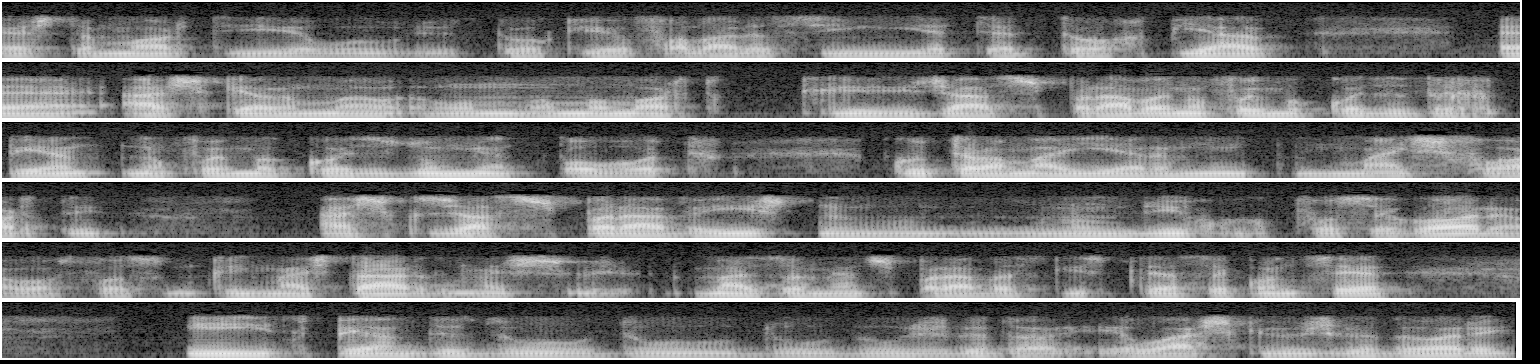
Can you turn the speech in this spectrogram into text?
esta morte, e eu estou aqui a falar assim e até estou arrepiado, uh, acho que era uma, uma morte que já se esperava, não foi uma coisa de repente, não foi uma coisa de um momento para o outro, que o trauma aí era muito mais forte. Acho que já se esperava isto, não, não digo que fosse agora ou fosse um bocadinho mais tarde, mas mais ou menos esperava-se que isso pudesse acontecer e depende do, do, do, do, jogador. Eu acho que o jogador,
